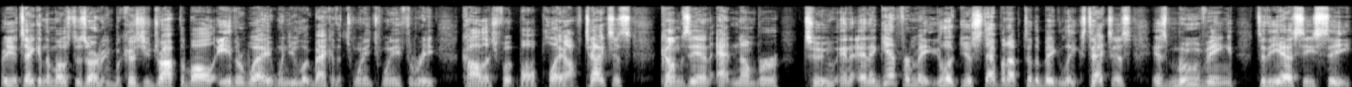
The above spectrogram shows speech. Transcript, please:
or are you taking the most deserving? Because you drop the ball either way when you look back at the 2023 college football playoff. Texas comes in at number two. And, and again, for me, look, you're stepping up to the big leagues. Texas is moving to the SEC.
